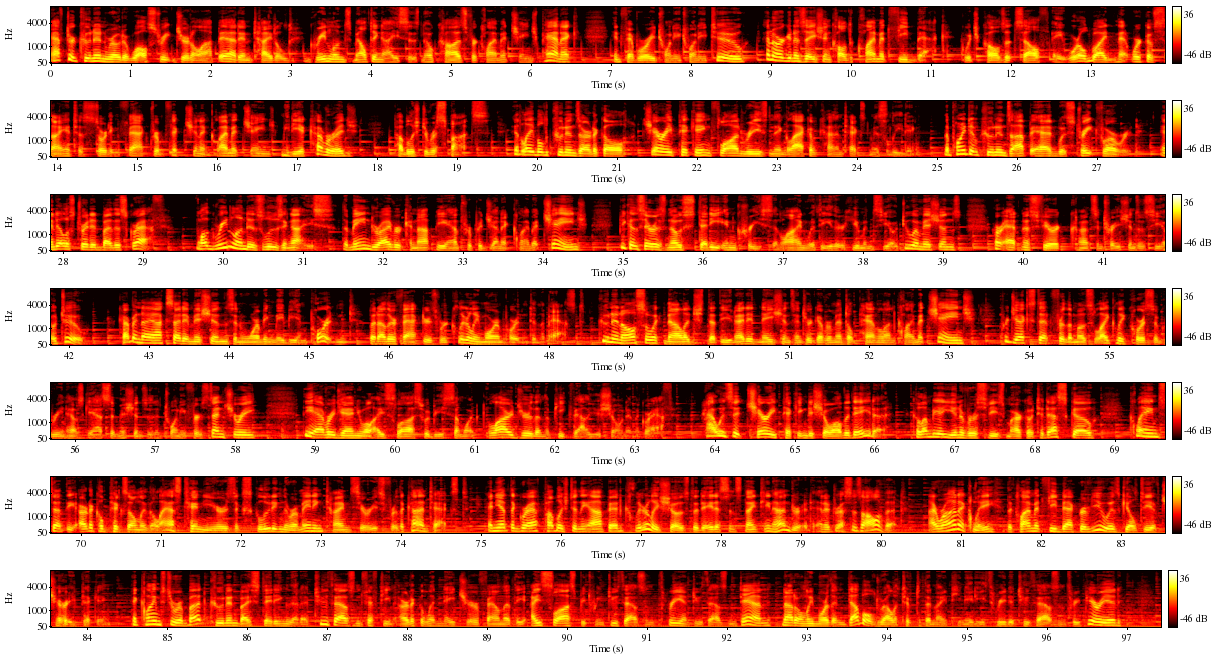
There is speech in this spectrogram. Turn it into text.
After Koonin wrote a Wall Street Journal op ed entitled Greenland's Melting Ice is No Cause for Climate Change Panic in February 2022, an organization called Climate Feedback, which calls itself a worldwide network of scientists sorting fact from fiction and climate change media coverage, published a response. It labeled Koonin's article cherry picking, flawed reasoning, lack of context, misleading. The point of Koonin's op ed was straightforward and illustrated by this graph. While Greenland is losing ice, the main driver cannot be anthropogenic climate change because there is no steady increase in line with either human CO2 emissions or atmospheric concentrations of CO2. Carbon dioxide emissions and warming may be important, but other factors were clearly more important in the past. Koonin also acknowledged that the United Nations Intergovernmental Panel on Climate Change projects that for the most likely course of greenhouse gas emissions in the 21st century, the average annual ice loss would be somewhat larger than the peak values shown in the graph. How is it cherry picking to show all the data? Columbia University's Marco Tedesco claims that the article picks only the last 10 years, excluding the remaining time series for the context. And yet the graph published in the op-ed clearly shows the data since 1900 and addresses all of it. Ironically, the Climate Feedback Review is guilty of cherry picking. It claims to rebut Koonin by stating that a 2015 article in Nature found that the ice loss between 2003 and 2010 not only more than doubled relative to the 1983 to 2003 period,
